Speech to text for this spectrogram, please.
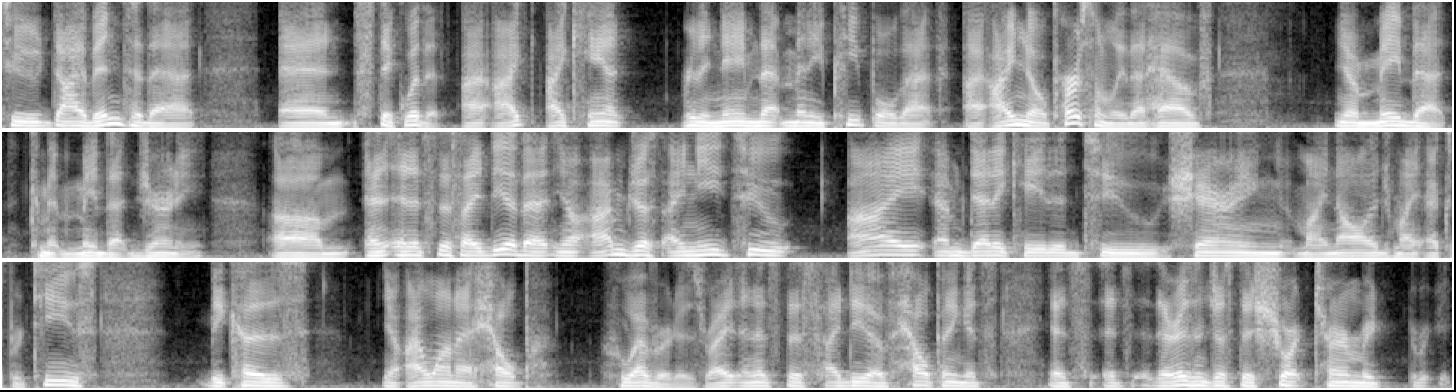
to dive into that and stick with it. I, I, I can't really name that many people that I, I know personally that have you know made that commitment, made that journey. Um, and, and it's this idea that you know I'm just I need to I am dedicated to sharing my knowledge, my expertise, because you know I want to help whoever it is, right? And it's this idea of helping. It's it's it's there isn't just this short term re,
